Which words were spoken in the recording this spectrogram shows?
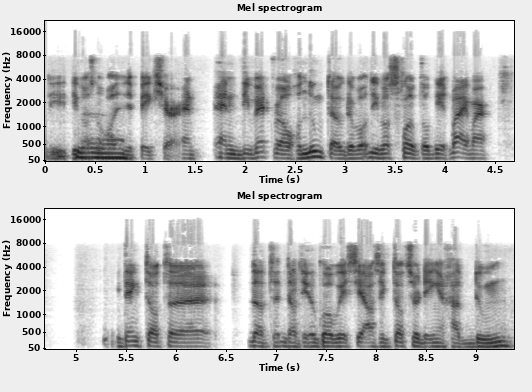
die, die was nog wel in de picture. En, en die werd wel genoemd ook, die was geloof ik wel dichtbij, maar ik denk dat, dat, dat hij ook wel wist, ja, als ik dat soort dingen ga doen,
